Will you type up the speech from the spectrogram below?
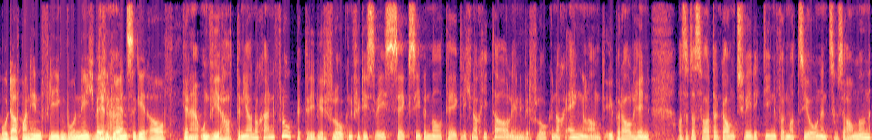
Wo darf man hinfliegen, wo nicht, welche genau. Grenze geht auf? Genau, und wir hatten ja noch einen Flugbetrieb. Wir flogen für die Swiss sechs, sieben Mal täglich nach Italien, wir flogen nach England, überall hin. Also das war dann ganz schwierig, die Informationen zu sammeln.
